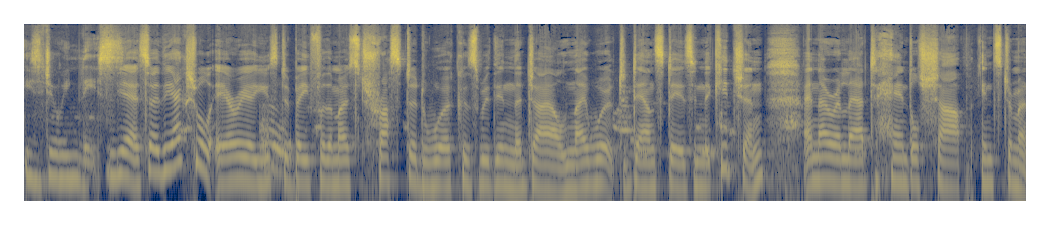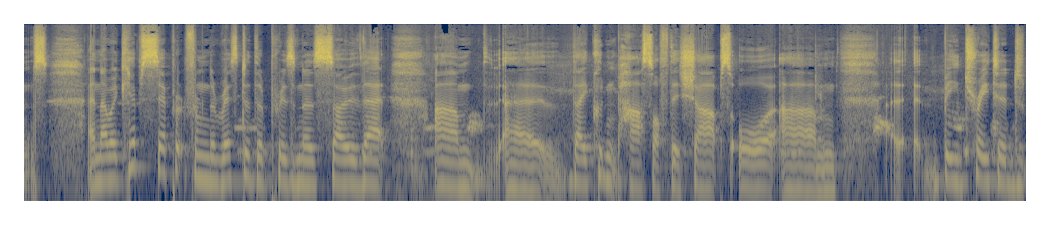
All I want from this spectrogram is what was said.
is doing this. Yeah, so the actual area used to be for the most trusted workers within the jail, and they worked downstairs in the kitchen, and they were allowed to handle sharp instruments, and they were kept separate from the rest of the prisoners so that um, uh, they couldn't pass off their sharps or um, uh, be treated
